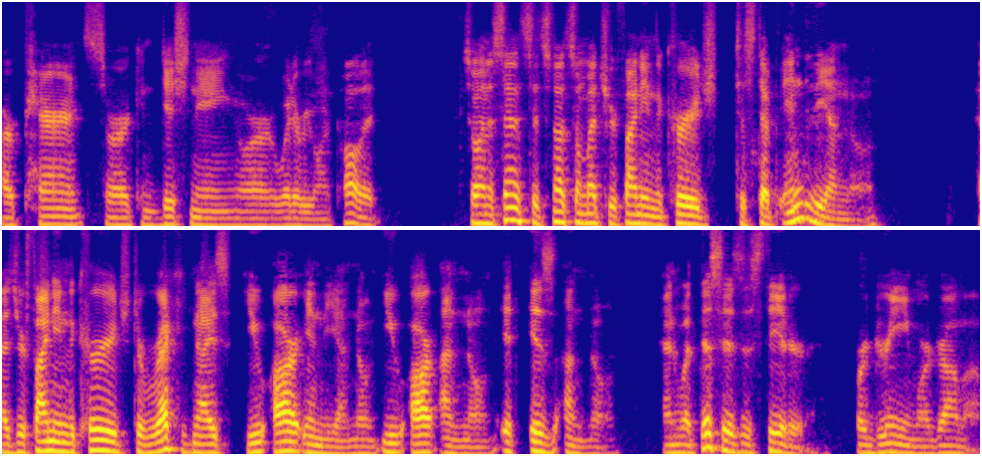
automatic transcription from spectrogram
our parents or our conditioning or whatever you want to call it. So, in a sense, it's not so much you're finding the courage to step into the unknown as you're finding the courage to recognize you are in the unknown. You are unknown. It is unknown. And what this is, is theater or dream or drama.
